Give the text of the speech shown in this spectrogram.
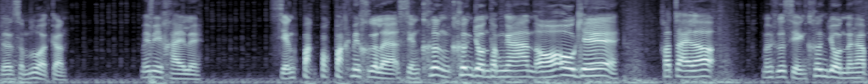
เดินสำรวจก่อน ไม่มีใครเลย เสียงปักปักปักนี่คืออะไรเสียงเครื่องเครื่องยนต์ทำงานอ๋อโอเค เข้าใจแล้วมันคือเสียงเครื่องยนต์นะครับ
